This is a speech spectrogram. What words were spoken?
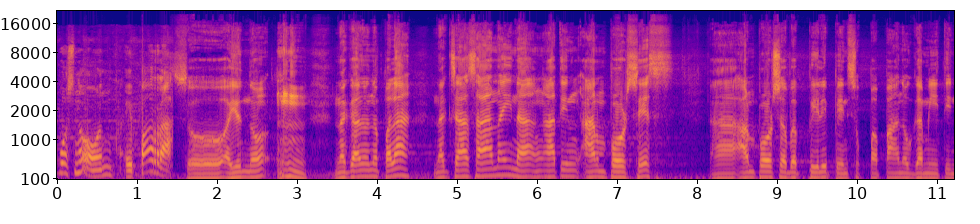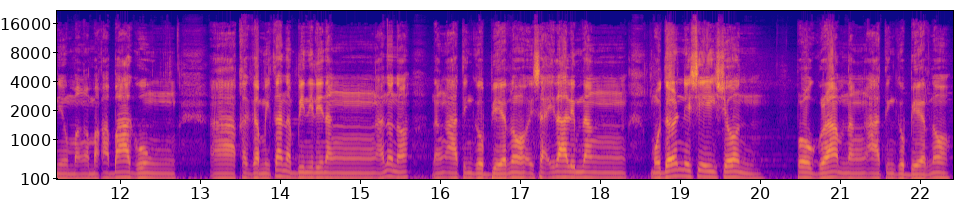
Tapos noon ay para So, ayun no, nagano na pala, nagsasanay na ang ating armed forces, ah, armed forces of the Philippines, so paano gamitin yung mga makabagong ah, kagamitan na binili ng ano no, ng ating gobyerno sa ilalim ng modernization program ng ating gobyerno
